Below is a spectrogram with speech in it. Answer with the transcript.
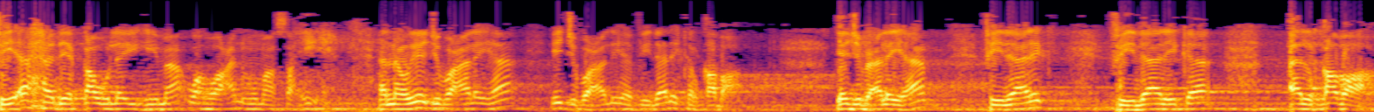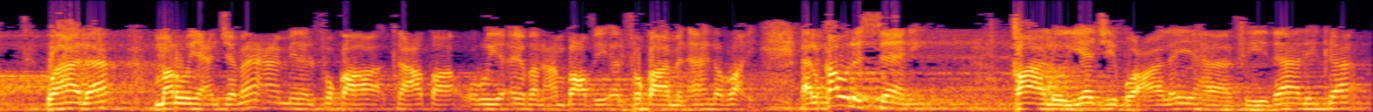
في أحد قوليهما وهو عنهما صحيح أنه يجب عليها يجب عليها في ذلك القضاء. يجب عليها في ذلك في ذلك القضاء. وهذا مروي عن جماعة من الفقهاء كعطاء وروي أيضا عن بعض الفقهاء من أهل الرأي. القول الثاني قالوا يجب عليها في ذلك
